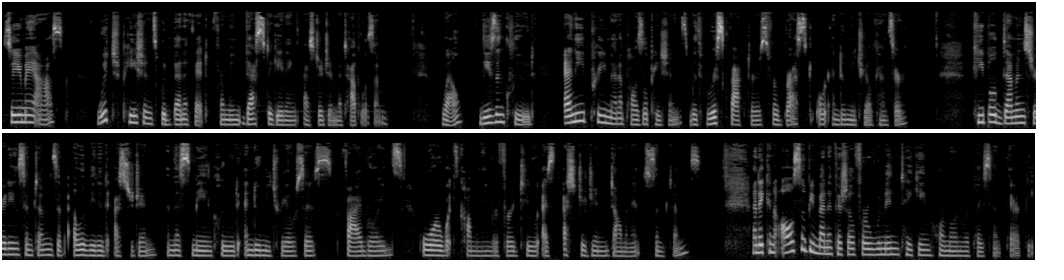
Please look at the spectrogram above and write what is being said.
So you may ask, which patients would benefit from investigating estrogen metabolism? Well, these include any premenopausal patients with risk factors for breast or endometrial cancer, People demonstrating symptoms of elevated estrogen, and this may include endometriosis, fibroids, or what's commonly referred to as estrogen dominant symptoms. And it can also be beneficial for women taking hormone replacement therapy.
